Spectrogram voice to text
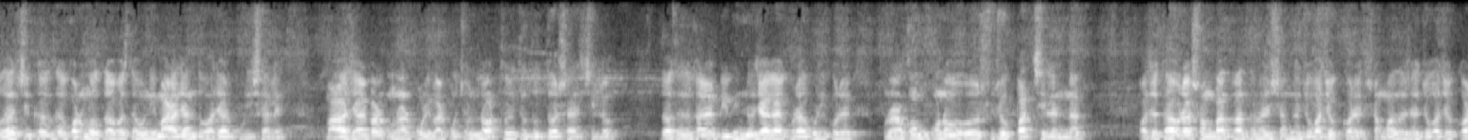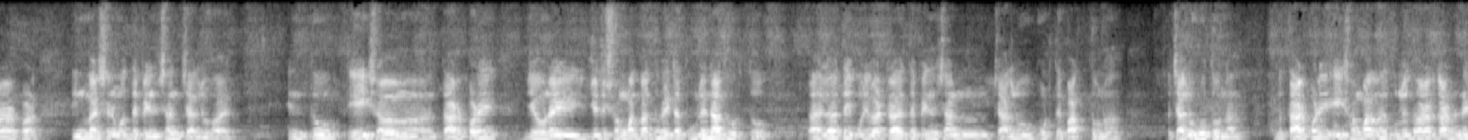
প্রধান শিক্ষক হিসেবে কর্মরত অবস্থায় উনি মারা যান দু হাজার কুড়ি সালে। মারা যাওয়ার পর ওনার পরিবার প্রচণ্ড অর্থনৈতিক দুর্দশায় ছিল। অর্থনৈতিক কারণে বিভিন্ন জায়গায় ঘোরাঘুরি করে কোনোরকম কোনো সুযোগ পাচ্ছিলেন না। অযথা ওরা সংবাদ মাধ্যমের সঙ্গে যোগাযোগ করে। সংবাদ মাধ্যমের সঙ্গে যোগাযোগ করার পর তিন মাসের মধ্যে পেনশন চালু হয়। কিন্তু এই তারপরে যে ওনাই যদি সংবাদ মাধ্যমে এটা তুলে না ধরতো, তাহলে হয়তো এই পরিবারটা হয়তো পেনশন চালু করতে পারতো না, চালু হতো না। কিন্তু তারপরে এই সংবাদ তুলে ধরার কারণে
